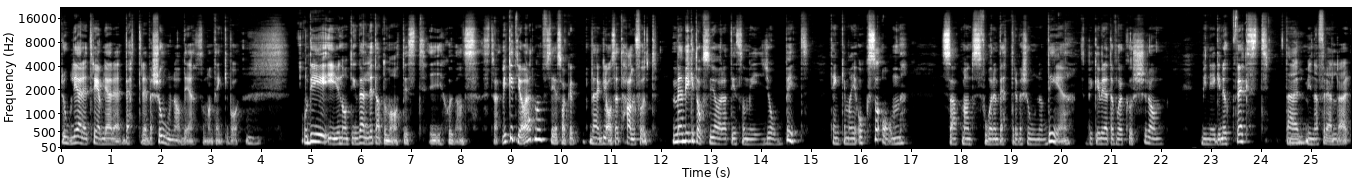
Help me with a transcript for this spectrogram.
roligare, trevligare, bättre version av det som man tänker på. Mm. Och det är ju någonting väldigt automatiskt i sjuans straff. Vilket gör att man ser saker, det här glaset halvfullt. Men vilket också gör att det som är jobbigt tänker man ju också om. Så att man får en bättre version av det. Jag brukar ju berätta på våra kurser om min egen uppväxt. Där mina föräldrar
